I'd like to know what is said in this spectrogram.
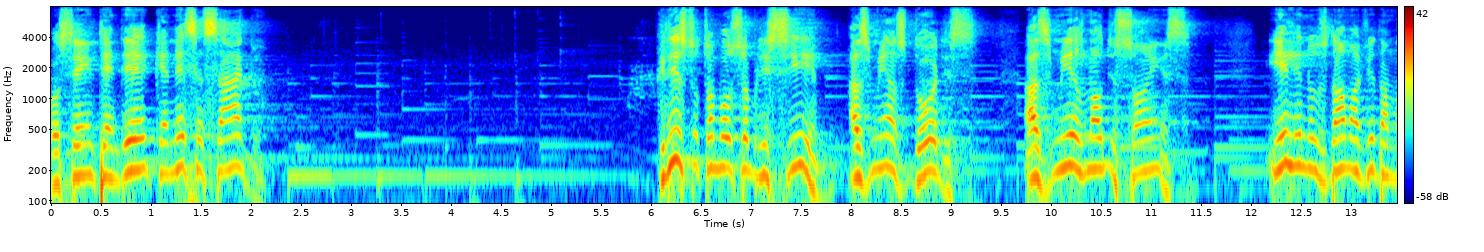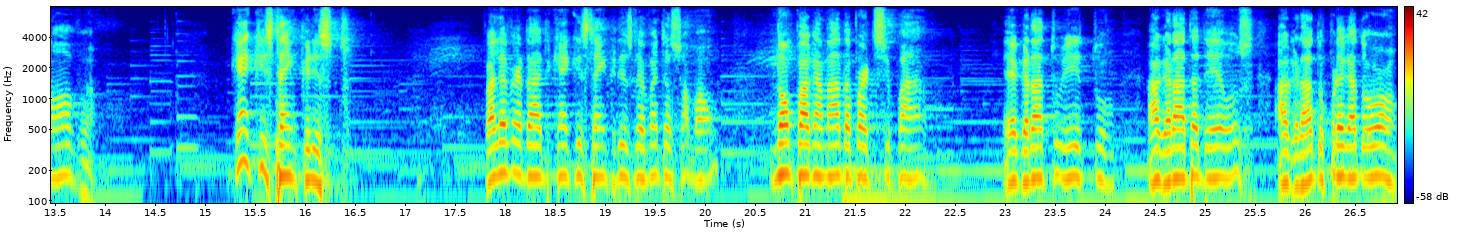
Você entender que é necessário. Cristo tomou sobre si as minhas dores, as minhas maldições, e Ele nos dá uma vida nova. Quem que está em Cristo? Fale a verdade, quem aqui está em Cristo, levante a sua mão. Não paga nada a participar. É gratuito. Agrada a Deus, agrada o pregador.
